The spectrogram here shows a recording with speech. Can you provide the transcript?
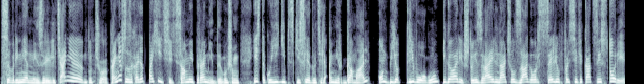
современные израильтяне, ну что, конечно, захотят похитить самые пирамиды. В общем, есть такой египетский исследователь Амир Гамаль, он бьет тревогу и говорит, что Израиль начал заговор с целью фальсификации истории,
